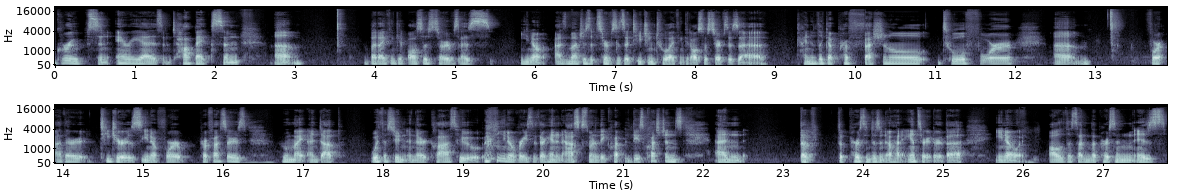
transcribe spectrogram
groups and areas and topics and um, but i think it also serves as you know as much as it serves as a teaching tool i think it also serves as a kind of like a professional tool for um, for other teachers you know for professors who might end up with a student in their class who you know raises their hand and asks one of the, these questions and the the person doesn't know how to answer it or the you know all of a sudden the person is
